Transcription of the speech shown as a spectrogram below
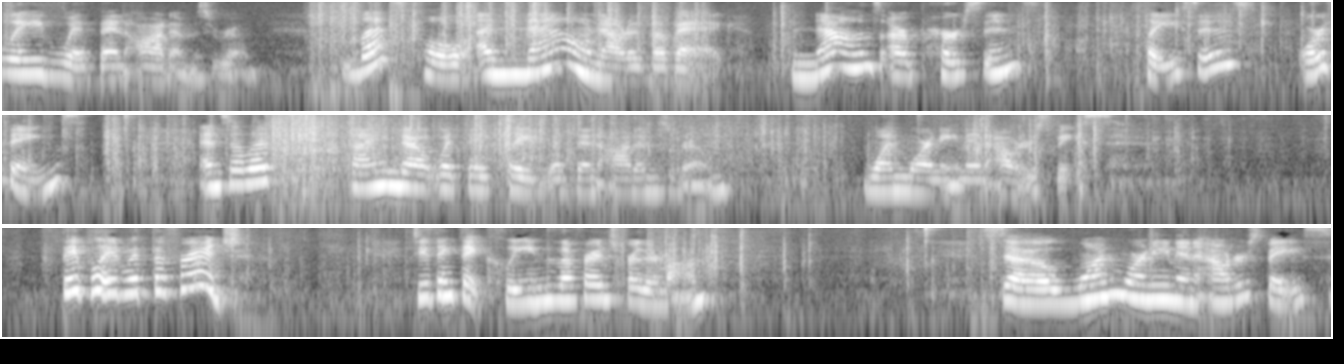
played with in Autumn's room? Let's pull a noun out of the bag. The nouns are persons, places, or things. And so let's find out what they played with in Autumn's room one morning in outer space. They played with the fridge. Do you think they cleaned the fridge for their mom? So one morning in outer space,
